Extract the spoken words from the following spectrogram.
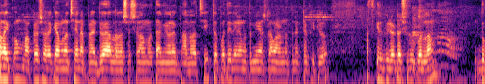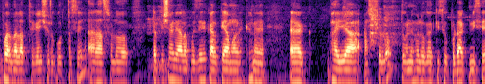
আলাইকুম, আপনারা সবাই কেমন আছেন? আপনার দোয়া আল্লাহ রসের সহমতে আমি অনেক ভালো আছি। তো প্রতিদিনের মতো নিয়ে আসলাম আর নতুন একটা ভিডিও। আজকের ভিডিওটা শুরু করলাম। দুপুর বেলার থেকেই শুরু করতেছে। আর আসলে একটা বিষয় নিয়ে আলাপ হয়েছে কালকে আমার এখানে এক ভাইয়া আসছিল। তো উনি হলো কিছু প্রোডাক্ট নিছে।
